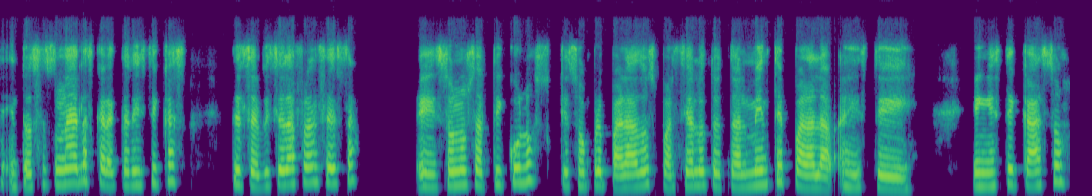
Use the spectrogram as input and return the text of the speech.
Entonces una de las características del servicio a la francesa eh, son los artículos que son preparados parcial o totalmente para la, este, en este caso,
